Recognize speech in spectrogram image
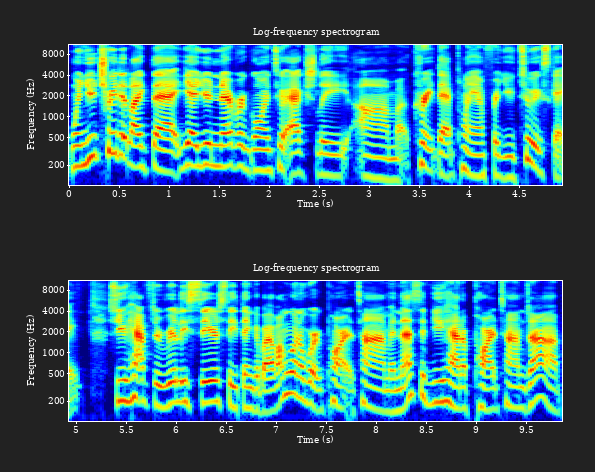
when you treat it like that, yeah, you're never going to actually um, create that plan for you to escape. So you have to really seriously think about if I'm going to work part time, and that's if you had a part time job,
